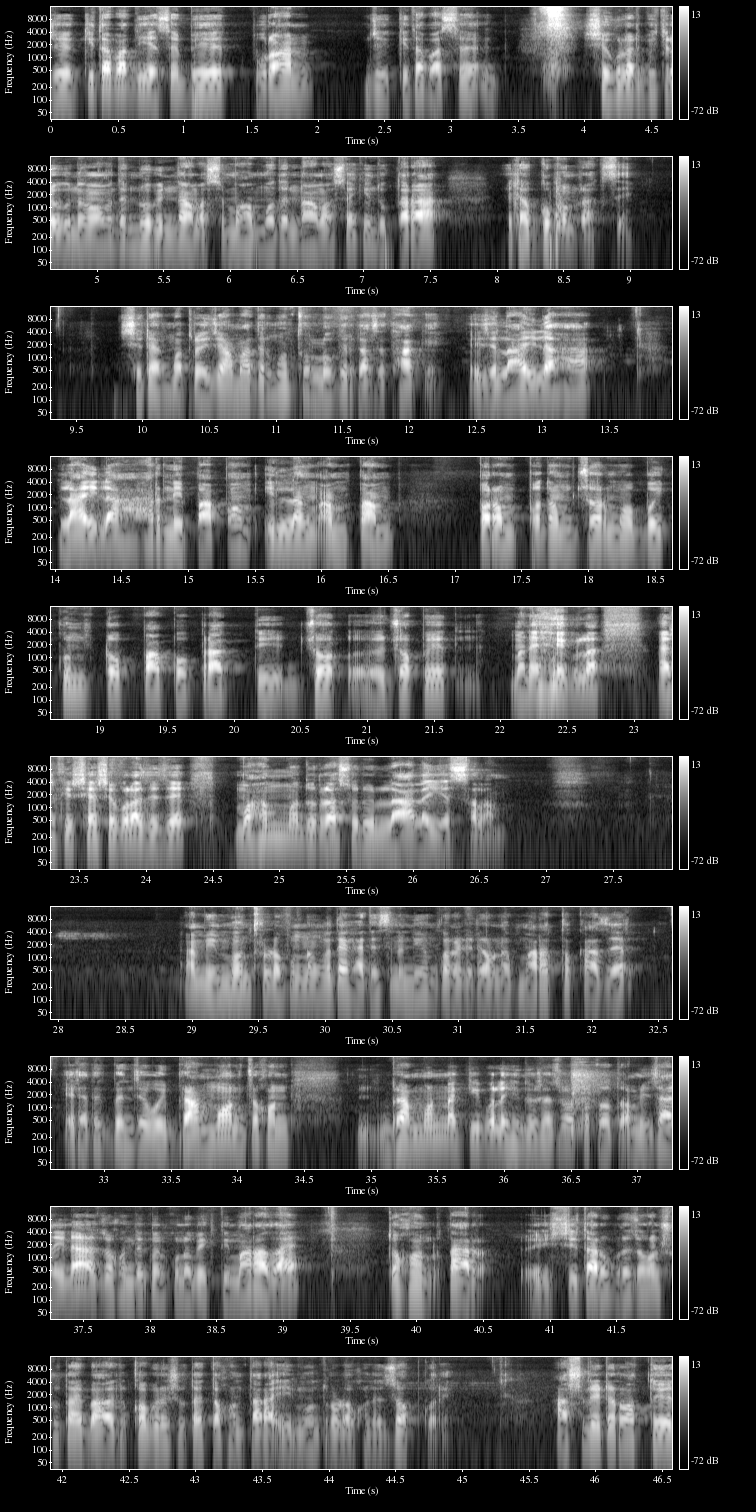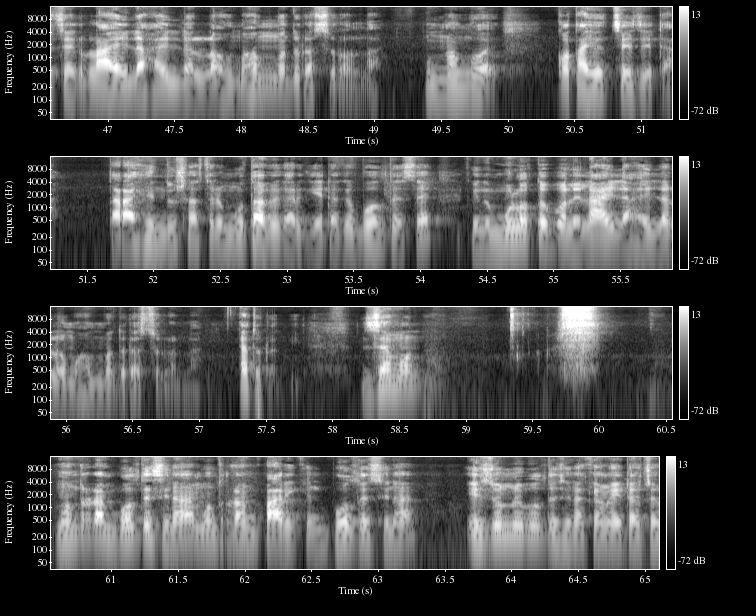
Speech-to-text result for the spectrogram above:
যে কিতাবাদি আছে, বেদ, পুরাণ যে কিতাব আছে, সেগুলোর ভিতরেও কিন্তু আমাদের নবীর নাম আছে, মোহাম্মদের নাম আছে, কিন্তু তারা এটা গোপন রাখছে। সেটা একমাত্র এই যে আমাদের মতো লোকের কাছে থাকে। এই যে লাইলাহা লাইলাহা হারনি পাপাম, ইল্লাম আম পাম পরম পদম জন্ম বৈকুণ্ঠ পাপ প্রাপ্তি জপে মানে এগুলা আর কি শেষে বলা যায় যে মোহাম্মদুর রাসুলুল্লাহ আলাইসালাম আমি মন্ত্রটা পূর্ণাঙ্গ দেখাইতেছি না নিয়মকরণ এটা অনেক মারাত্মক কাজের। এটা দেখবেন যে ওই ব্রাহ্মণ যখন, ব্রাহ্মণ না কি বলে হিন্দু শাস্ত্র অত আমি জানি না, যখন দেখবেন কোনো ব্যক্তি মারা যায়, তখন তার সীতার উপরে যখন সুতায় বা কবরে সুতায়, তখন তারা এই মন্ত্রটা ওখানে জপ করে। আসলে এটার অর্থই হচ্ছে লাইলা হাইল্লাহ মোহাম্মদ রাসুল্লাহ পূর্ণাঙ্গ কথাই হচ্ছে যেটা। তারা হিন্দু শাস্ত্রের মোতাবেক আর কি এটাকে বলতেছে, কিন্তু মূলত বলে লাইলা হাইল্লাহ মোহাম্মদ রাসুল্লাহ এতটুকুই। যেমন, মন্ত্রটা আমি বলতেছি না, মন্ত্রটা আমি পারি, কিন্তু বলতেছি না। এই জন্যই বলতেছি না কেন এটা হচ্ছে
